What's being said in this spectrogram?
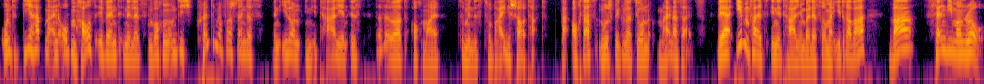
und die hatten ein Open House Event in den letzten Wochen und ich könnte mir vorstellen, dass wenn Elon in Italien ist, dass er dort auch mal zumindest vorbeigeschaut hat. Auch das nur Spekulation meinerseits. Wer ebenfalls in Italien bei der Firma Idra war, war Sandy Monroe.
